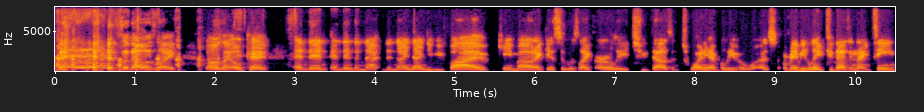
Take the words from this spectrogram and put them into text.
so that was like, that was like, okay. And then, and then the the 990 V5 came out. I guess it was like early 2020, I believe it was, or maybe late 2019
